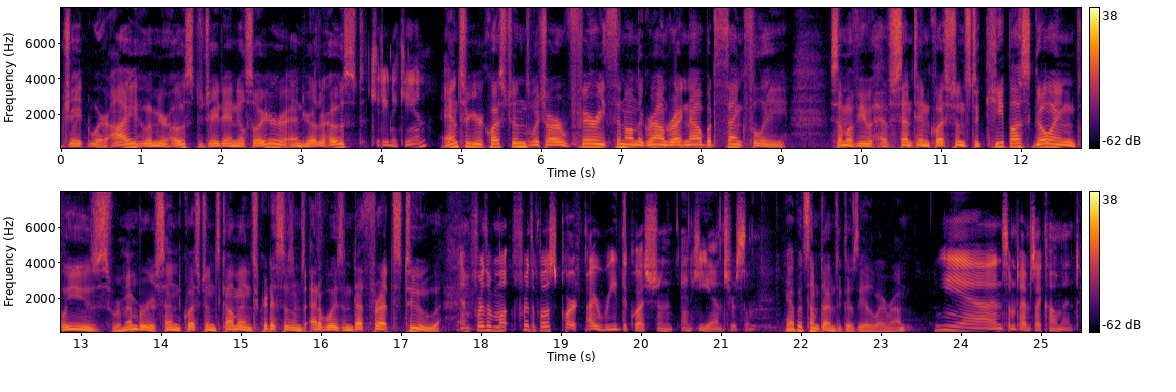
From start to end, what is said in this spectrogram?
J- where I, who am your host, J. Daniel Sawyer, and your other host, Kitty Nikian, answer your questions, which are very thin on the ground right now, but thankfully, some of you have sent in questions to keep us going. Please remember, send questions, comments, criticisms, attaboys, and death threats too. And for the mo- for the most part, I read the question and he answers them. Yeah, but sometimes it goes the other way around. Yeah, and sometimes I comment.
